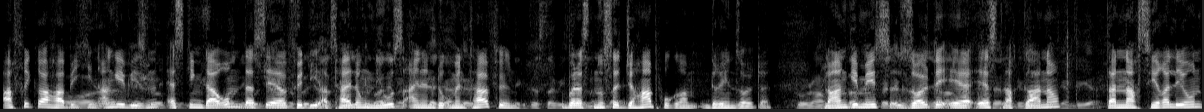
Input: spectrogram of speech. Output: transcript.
Afrika habe ich ihn angewiesen. Es ging darum, dass er für die Abteilung News einen Dokumentarfilm über das Nusrat Jahan-Programm drehen sollte. Plangemäß sollte er erst nach Ghana, dann nach Sierra Leone,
